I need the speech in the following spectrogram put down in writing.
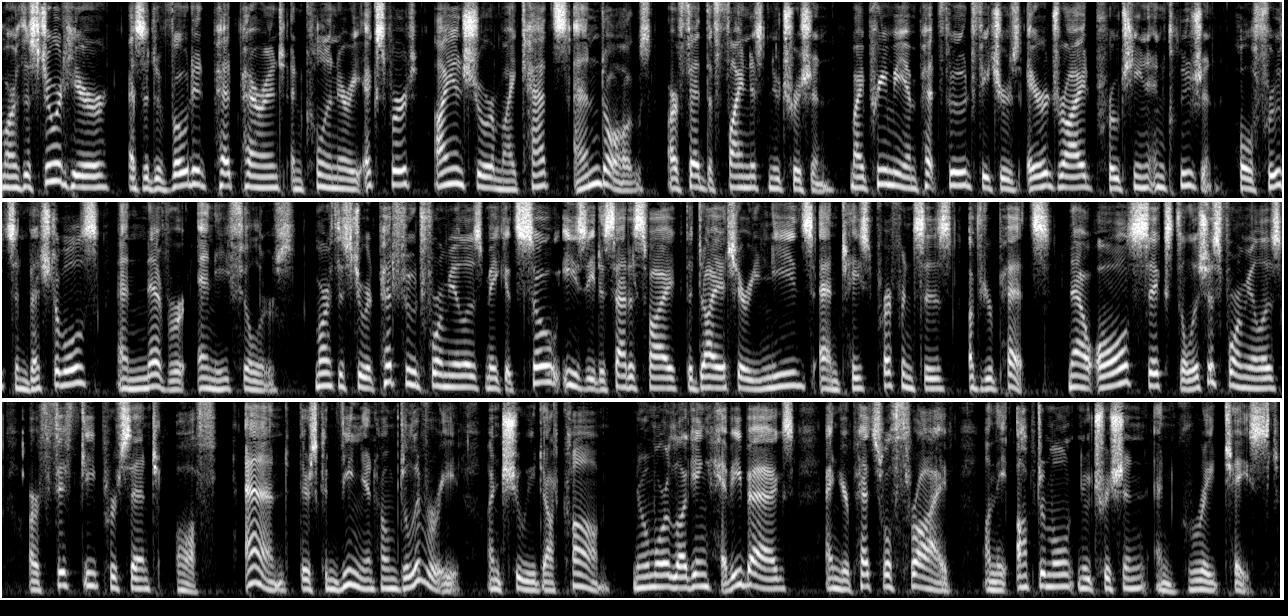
Martha Stewart here. As a devoted pet parent and culinary expert, I ensure my cats and dogs are fed the finest nutrition. My premium pet food features air dried protein inclusion, whole fruits and vegetables, and never any fillers. Martha Stewart pet food formulas make it so easy to satisfy the dietary needs and taste preferences of your pets. Now, all six delicious formulas are 50% off. And there's convenient home delivery on Chewy.com. No more lugging heavy bags, and your pets will thrive on the optimal nutrition and great taste.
